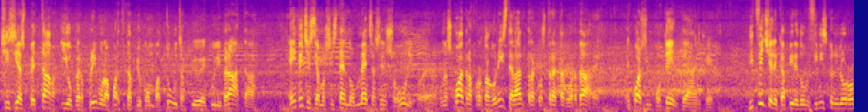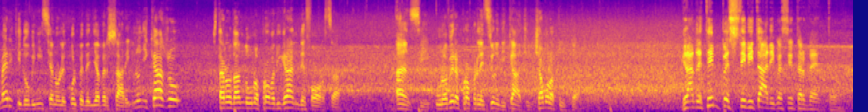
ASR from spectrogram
ci si aspettava io per primo una partita più combattuta più equilibrata e invece stiamo assistendo a un match a senso unico eh? una squadra protagonista e l'altra costretta a guardare è quasi impotente anche. Difficile capire dove finiscono i loro meriti e dove iniziano le colpe degli avversari. In ogni caso stanno dando una prova di grande forza. Anzi, una vera e propria lezione di calcio, diciamola tutta. Grande tempestività di questo intervento.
